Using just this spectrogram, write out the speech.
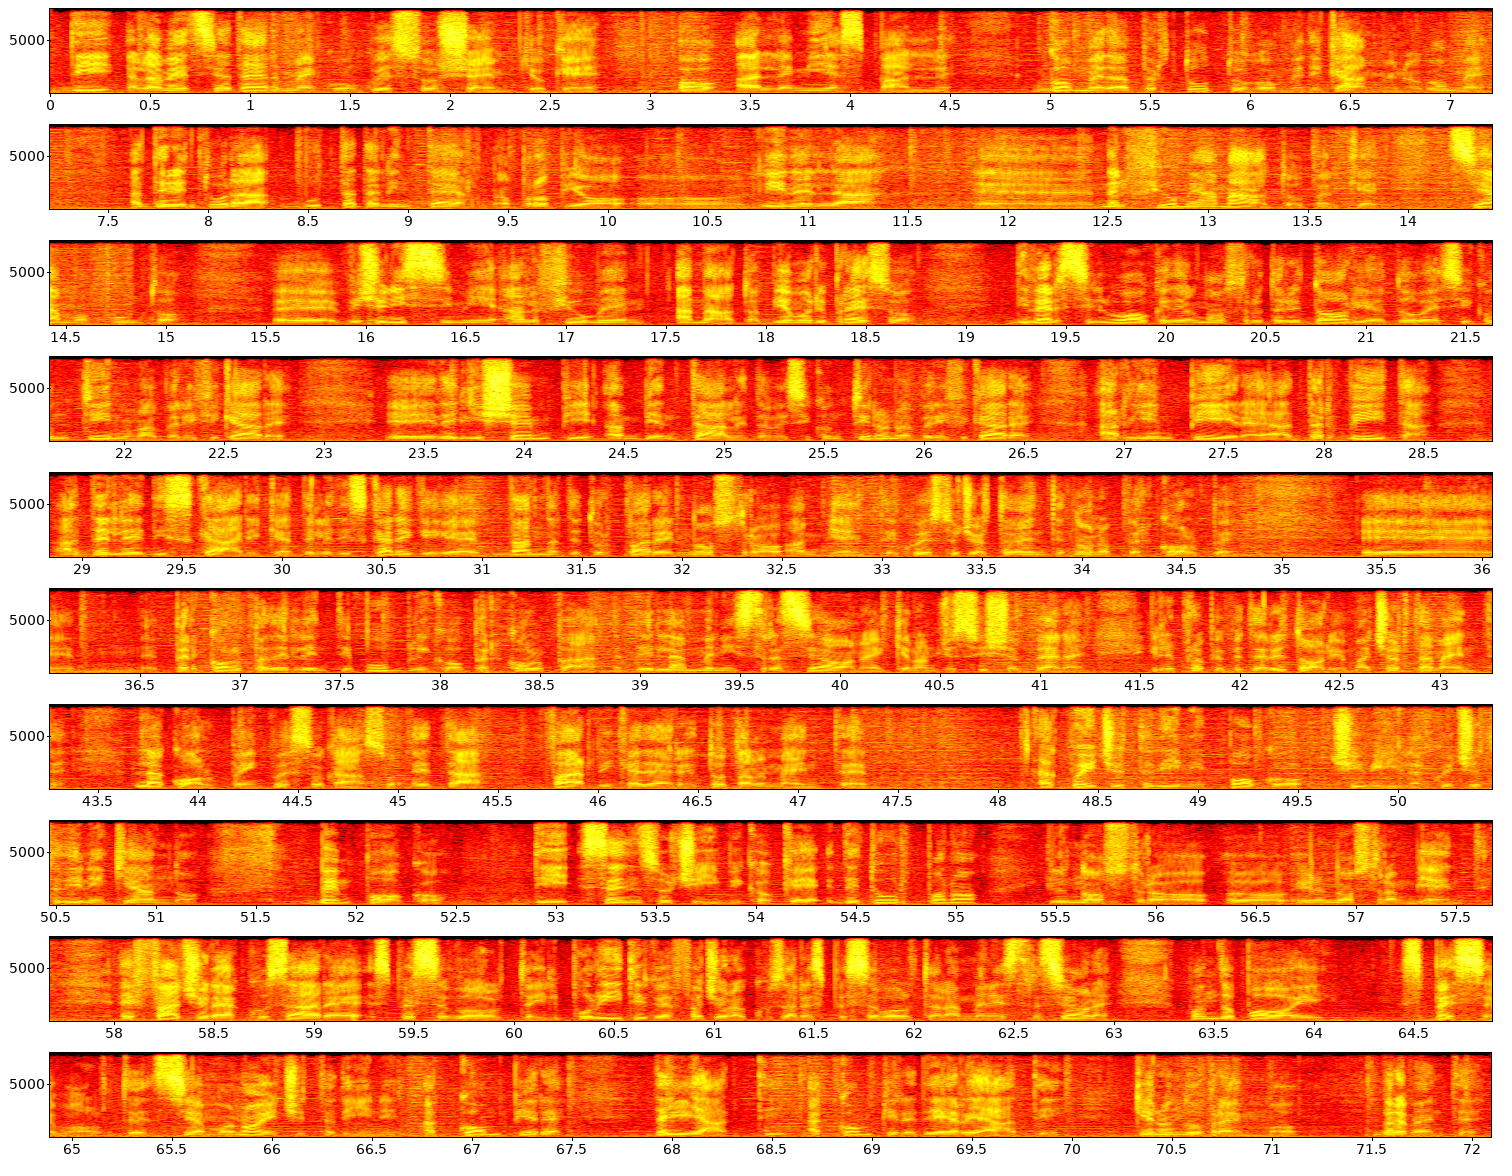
di Lamezia Terme con questo scempio che ho alle mie spalle. Gomme dappertutto, gomme di camion, gomme addirittura buttate all'interno proprio eh, lì nella, eh, nel fiume Amato perché siamo appunto eh, vicinissimi al fiume Amato. Abbiamo ripreso diversi luoghi del nostro territorio dove si continuano a verificare eh, degli scempi ambientali, dove si continuano a verificare, a riempire, a dar vita a delle discariche, a delle discariche che vanno a deturpare il nostro ambiente. Questo certamente non per colpe eh, per colpa dell'ente pubblico, per colpa dell'amministrazione che non gestisce bene il proprio territorio, ma certamente la colpa in questo caso è da far ricadere totalmente a quei cittadini poco civili, a quei cittadini che hanno ben poco di senso civico, che deturpano il nostro, uh, il nostro ambiente. È facile accusare spesse volte il politico, è facile accusare spesse volte l'amministrazione, quando poi spesse volte siamo noi cittadini a compiere degli atti, a compiere dei reati che non dovremmo veramente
